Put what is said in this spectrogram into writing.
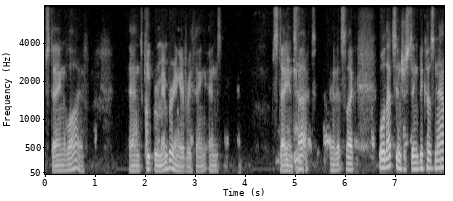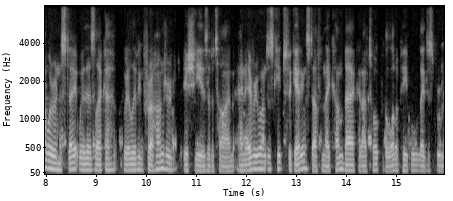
staying alive and keep remembering everything. And stay intact. And it's like, well, that's interesting because now we're in a state where there's like a we're living for a hundred ish years at a time, and everyone just keeps forgetting stuff, and they come back. And I've talked with a lot of people. They just rem-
